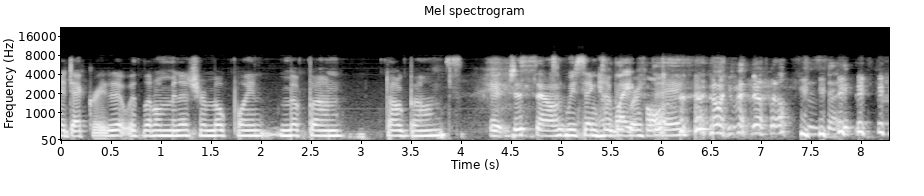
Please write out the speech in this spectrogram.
I decorated it with little miniature milk bone, milk bone, dog bones. It just sounds. We sing happy delightful. birthday. I don't even know what else to say.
